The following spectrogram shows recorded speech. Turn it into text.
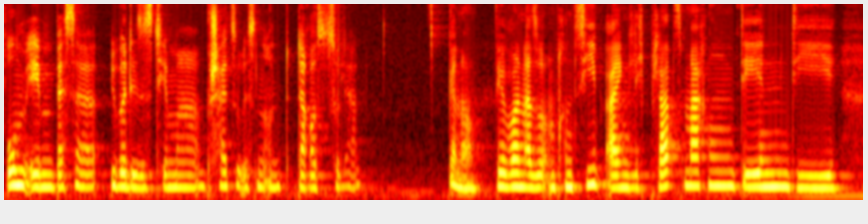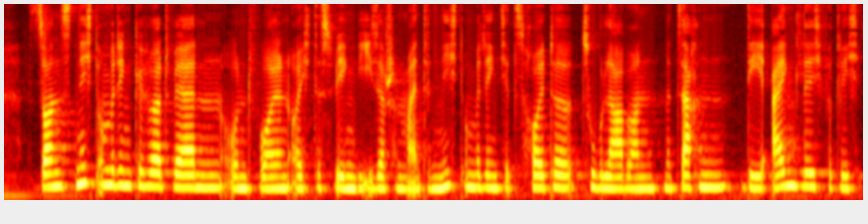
um eben besser über dieses Thema Bescheid zu wissen und daraus zu lernen. Genau. Wir wollen also im Prinzip eigentlich Platz machen, denen, die sonst nicht unbedingt gehört werden und wollen euch deswegen, wie Isa schon meinte, nicht unbedingt jetzt heute zubelabern mit Sachen, die eigentlich wirklich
